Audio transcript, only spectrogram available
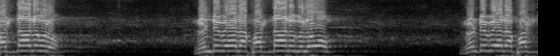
పద్నాలుగులో రెండు వేల పద్నాలుగులో రెండు వేల పద్నాలుగు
